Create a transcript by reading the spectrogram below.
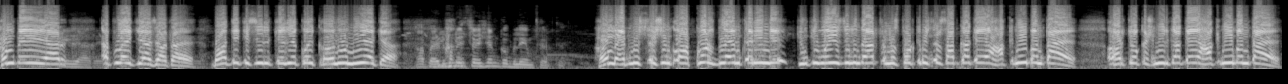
हम पे ही यार। अप्लाई किया जाता है। बाकी किसी के लिए कोई कानून नहीं है क्या? आप एडमिनिस्ट्रेशन को ब्लेम करते हैं। हम एडमिनिस्ट्रेशन को ऑफकोर्स ब्लेम करेंगे क्योंकि वही जिम्मेदार ट्रांसपोर्ट कमिश्नर साहब का क्या हक नहीं बनता है? आरटीओ कश्मीर का क्या हक नहीं बनता है?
